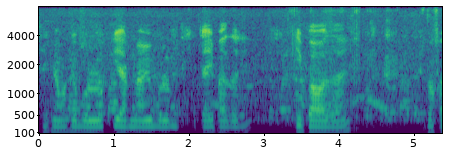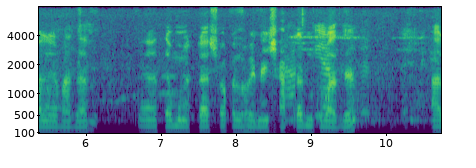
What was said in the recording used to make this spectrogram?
থেকে আমাকে বলল, কি আর না? আমি বললাম, দেখি যাই বাজারে, কি পাওয়া যায়? সকালের বাজার তেমন একটা সকাল হয় নাই, সাতটার মতো বাজে। আর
